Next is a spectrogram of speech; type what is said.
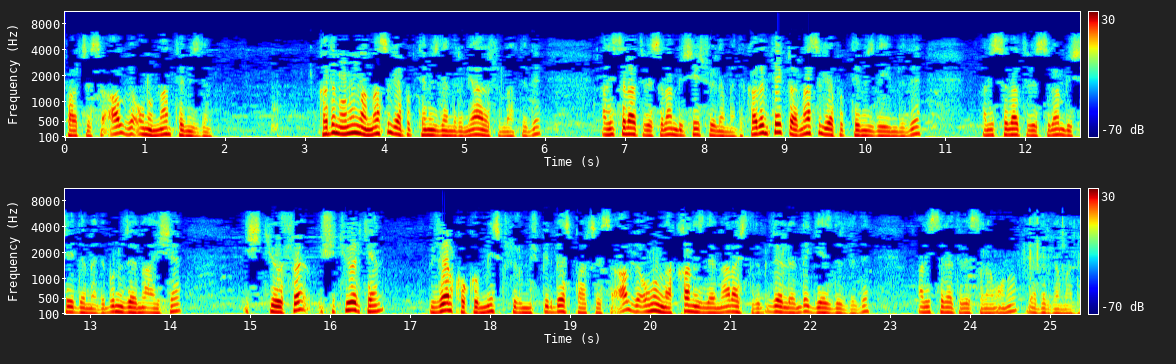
parçası al ve onunla temizlen. Kadın onunla nasıl yapıp temizlenirim ya Resulullah dedi. Aleyhissalatü vesselam bir şey söylemedi. Kadın tekrar nasıl yapıp temizleyeyim dedi. Aleyhissalatü vesselam bir şey demedi. Bunun üzerine Ayşe işitiyorsa işitiyorken güzel koku misk sürülmüş bir bez parçası al ve onunla kan izlerini araştırıp üzerlerinde gezdir dedi. Aleyhissalatü vesselam onu yadırgamadı.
